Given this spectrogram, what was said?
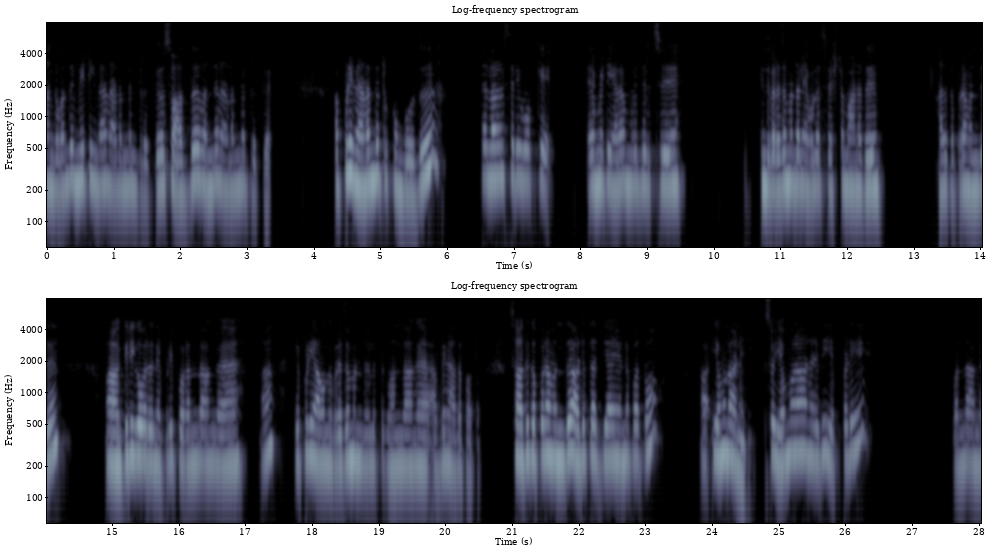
அங்க வந்து மீட்டிங் தான் நடந்துட்டு இருக்கு ஸோ அது வந்து நடந்துட்டு இருக்கு அப்படி நடந்துட்டு இருக்கும்போது எல்லாரும் சரி ஓகே மீட்டிங் எல்லாம் முடிஞ்சிருச்சு. இந்த விரஜமண்டலம் எவ்வளவு சிரேஷ்டமானது? அதுக்கப்புறம் வந்து கிரிகோவர்தன் எப்படி பிறந்தாங்க? எப்படி அவங்க விரஜமண்டலத்துக்கு வந்தாங்க? அப்படின்னு அதை பார்த்தோம். ஸோ அதுக்கப்புறம் வந்து அடுத்த அத்தியாயம் என்ன பார்த்தோம்? யமுனா நதி. ஸோ யமுனா நதி எப்படி வந்தாங்க?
